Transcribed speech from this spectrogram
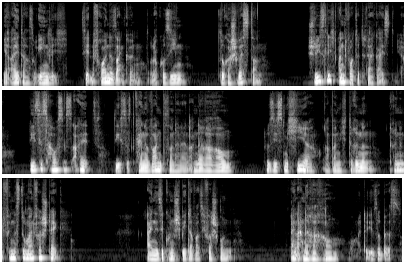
ihr Alter so ähnlich. Sie hätten Freunde sein können oder Cousinen, sogar Schwestern. Schließlich antwortete der Geist ihr. Dieses Haus ist alt, dies ist keine Wand, sondern ein anderer Raum. Du siehst mich hier, aber nicht drinnen. Drinnen findest du mein Versteck. Eine Sekunde später war sie verschwunden. Ein anderer Raum, murmelte Isobes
